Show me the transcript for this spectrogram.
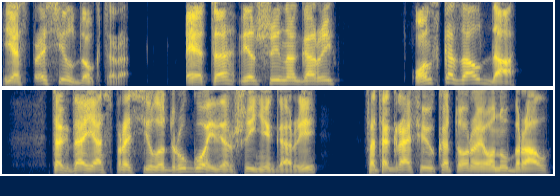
Я спросил доктора, это вершина горы? Он сказал «да». Тогда я спросил о другой вершине горы, фотографию которой он убрал.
